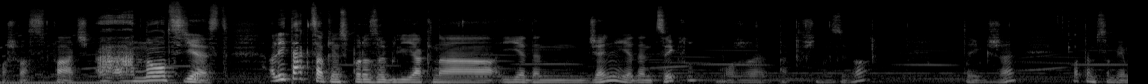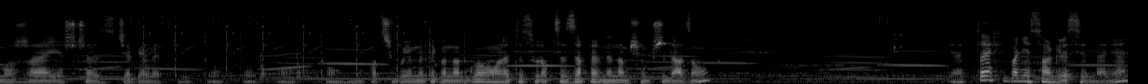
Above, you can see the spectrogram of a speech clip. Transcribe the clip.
Poszła spać. A, noc jest! Ale i tak całkiem sporo zrobili jak na jeden dzień, jeden cykl. Może tak to się nazywa w tej grze. Potem sobie może jeszcze zdziabiamy tu, tu, tu, tu, tu. Nie potrzebujemy tego nad głową, ale te surowce zapewne nam się przydadzą. E, Te chyba nie są agresywne, nie?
